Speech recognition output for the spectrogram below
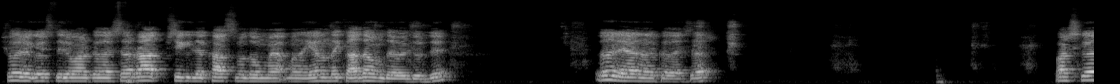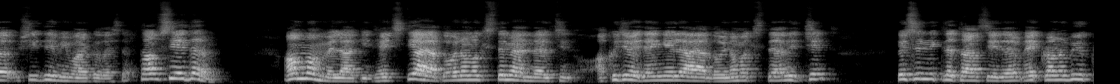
Şöyle göstereyim arkadaşlar. Rahat bir şekilde kasma donma yapmadan yanındaki adamı da öldürdü. Öyle yani arkadaşlar. Başka bir şey demeyeyim arkadaşlar. Tavsiye ederim. Aman ve lakin HD ayarda oynamak istemeyenler için akıcı ve dengeli ayarda oynamak isteyenler için kesinlikle tavsiye ederim. Ekranı büyük.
